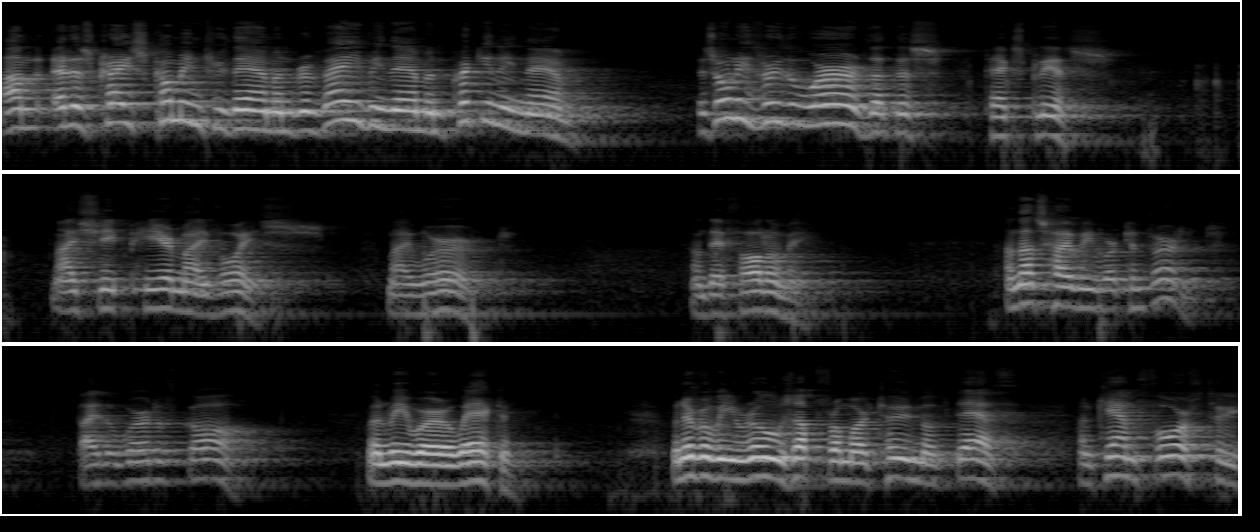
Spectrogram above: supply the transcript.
And it is Christ coming to them and reviving them and quickening them. It's only through the Word that this takes place. My sheep hear my voice, my word, and they follow me. And that's how we were converted by the Word of God when we were awakened. Whenever we rose up from our tomb of death and came forth to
